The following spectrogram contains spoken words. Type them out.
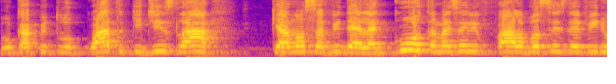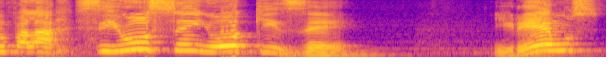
o capítulo 4, que diz lá: que a nossa vida ela é curta, mas ele fala, vocês deveriam falar, se o Senhor quiser, iremos,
